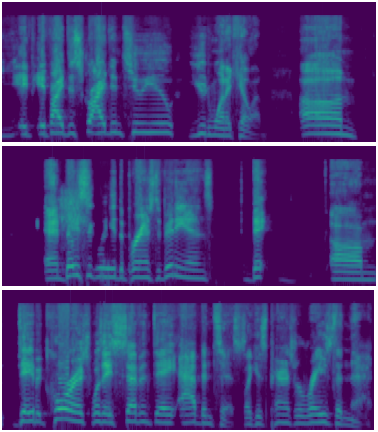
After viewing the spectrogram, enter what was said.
if, if I described him to you, you'd want to kill him. Um, and basically, the Branch Davidians, they, um, David Koresh was a Seventh Day Adventist. Like his parents were raised in that.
